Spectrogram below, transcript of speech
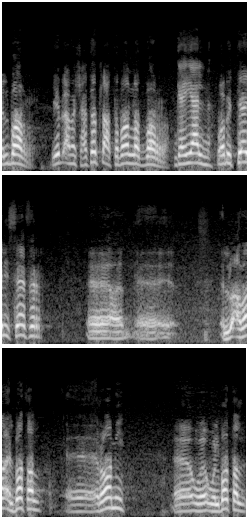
البر يبقى مش هتطلع تبلط بره. جاية لنا. وبالتالي سافر آه، آه، الأبا- البطل آه، رامي آه، والبطل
